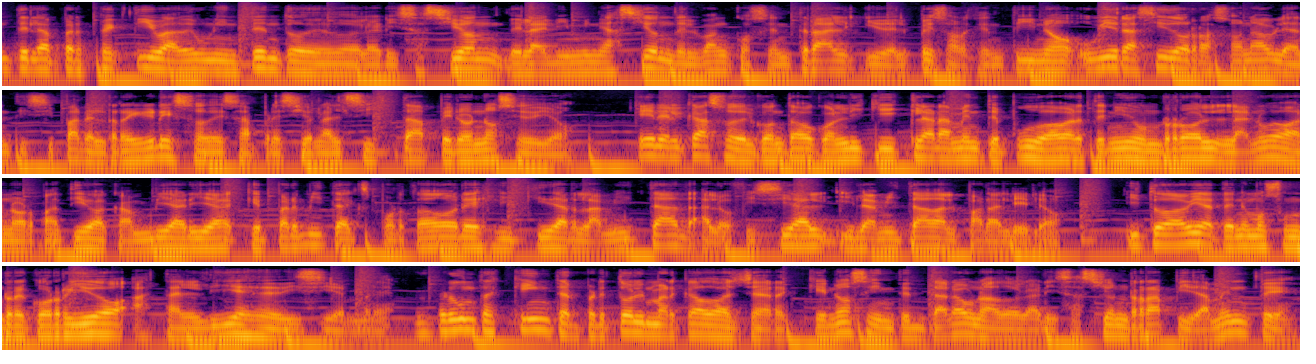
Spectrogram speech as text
Ante la perspectiva de un intento de dolarización, de la eliminación del Banco Central y del peso argentino, hubiera sido razonable anticipar el regreso de esa presión alcista, pero no se dio. En el caso del contado con liqui, claramente pudo haber tenido un rol la nueva normativa cambiaria que permite a exportadores liquidar la mitad al oficial y la mitad al paralelo. Y todavía tenemos un recorrido hasta el 10 de diciembre. Mi pregunta es qué interpretó el mercado ayer, que no se intentará una dolarización rápidamente,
